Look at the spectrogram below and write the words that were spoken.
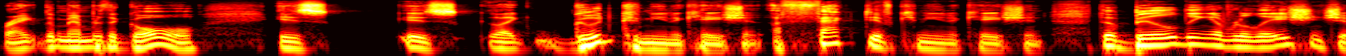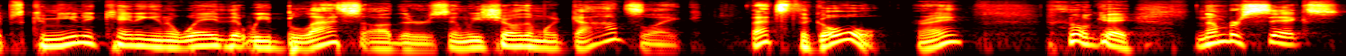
Right? Remember, the goal is is like good communication, effective communication, the building of relationships, communicating in a way that we bless others and we show them what God's like. That's the goal, right? okay. Number six,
